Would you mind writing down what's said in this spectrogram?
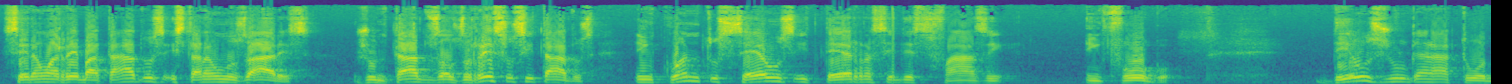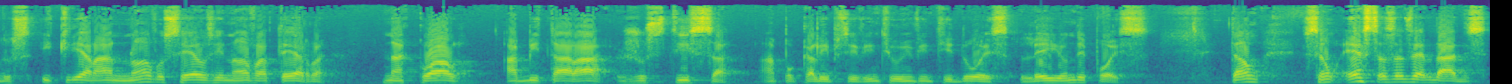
serão arrebatados, estarão nos ares juntados aos ressuscitados, enquanto céus e terra se desfazem em fogo. Deus julgará a todos e criará novos céus e nova terra, na qual habitará justiça. Apocalipse 21 e 22. Leiam depois. Então, são estas as verdades.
